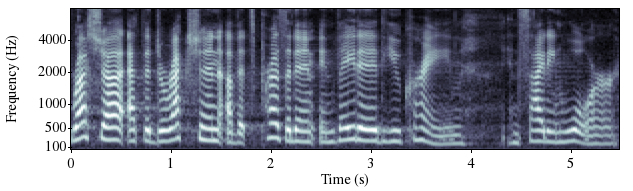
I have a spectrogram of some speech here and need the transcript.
Russia, at the direction of its president, invaded Ukraine, inciting war.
